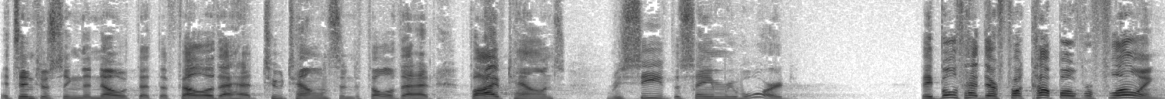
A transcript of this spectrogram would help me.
It's interesting to note that the fellow that had two talents and the fellow that had five talents received the same reward. They both had their cup overflowing.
